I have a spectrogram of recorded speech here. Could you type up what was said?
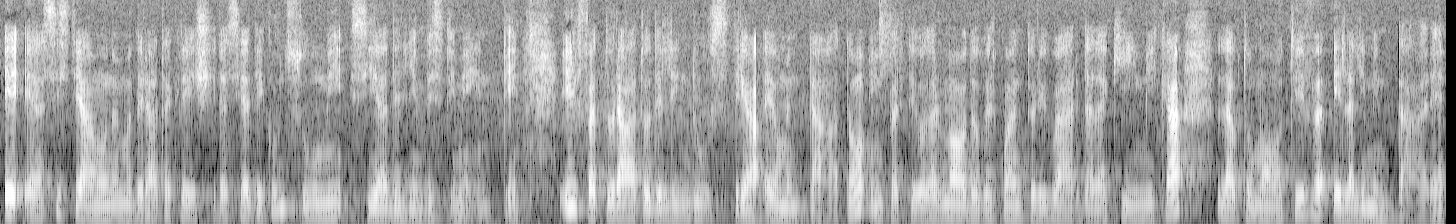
e assistiamo a una moderata crescita sia dei consumi sia degli investimenti. Il fatturato dell'industria è aumentato, in particolar modo per quanto riguarda la chimica, l'automotive e l'alimentare.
